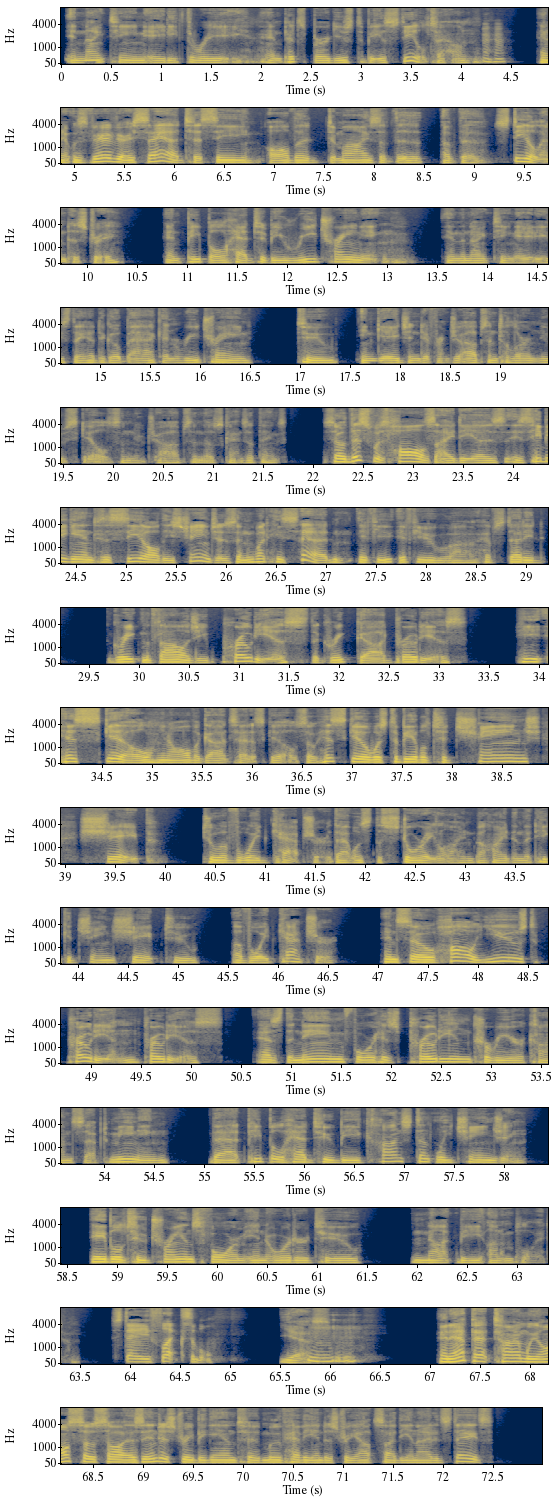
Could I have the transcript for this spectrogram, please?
in 1983, and Pittsburgh used to be a steel town. Mhm. And it was very, very sad to see all the demise of the of the steel industry. And people had to be retraining in the 1980s. They had to go back and retrain to engage in different jobs and to learn new skills and new jobs and those kinds of things. So this was Hall's idea is, is he began to see all these changes and what he said if you if you uh, have studied Greek mythology Proteus the Greek god Proteus he his skill you know all the gods had a skill. So his skill was to be able to change shape to avoid capture. That was the storyline behind him that he could change shape to avoid capture. And so Hall used Protean Proteus as the name for his protean career concept, meaning that people had to be constantly changing, able to transform in order to not be unemployed. Stay flexible. Yes. Mhm. And at that time, we also saw as industry began to move heavy industry outside the United States,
